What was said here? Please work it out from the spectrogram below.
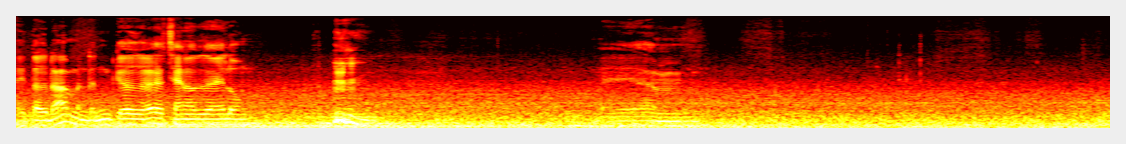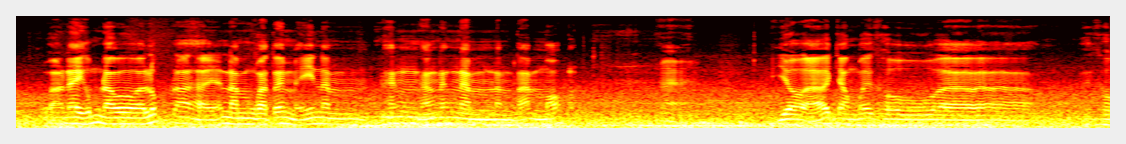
thì từ đó mình định cư ở San Jose luôn thì, um, qua đây cũng đâu lúc đó thời năm qua tới Mỹ năm tháng tháng tháng năm năm 81 à, vô ở trong cái khu uh, cái khu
